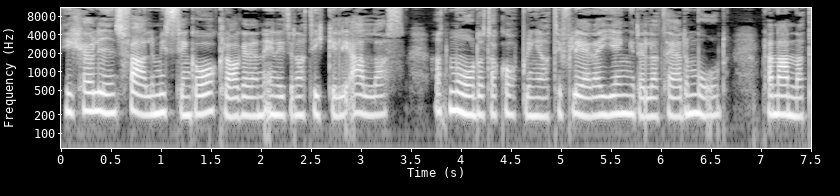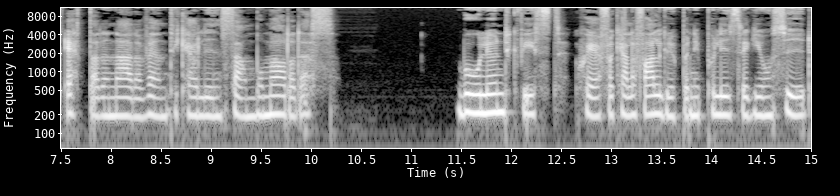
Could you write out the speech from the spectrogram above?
I Karolins fall misstänker åklagaren enligt en artikel i Allas att mordet har kopplingar till flera gängrelaterade mord, bland annat ett där en nära vän till Karolins sambo mördades. Bo Lundqvist, chef för Kalla fallgruppen i Polisregion Syd,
